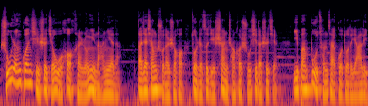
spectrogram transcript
熟人关系是九五后很容易拿捏的。大家相处的时候，做着自己擅长和熟悉的事情，一般不存在过多的压力。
